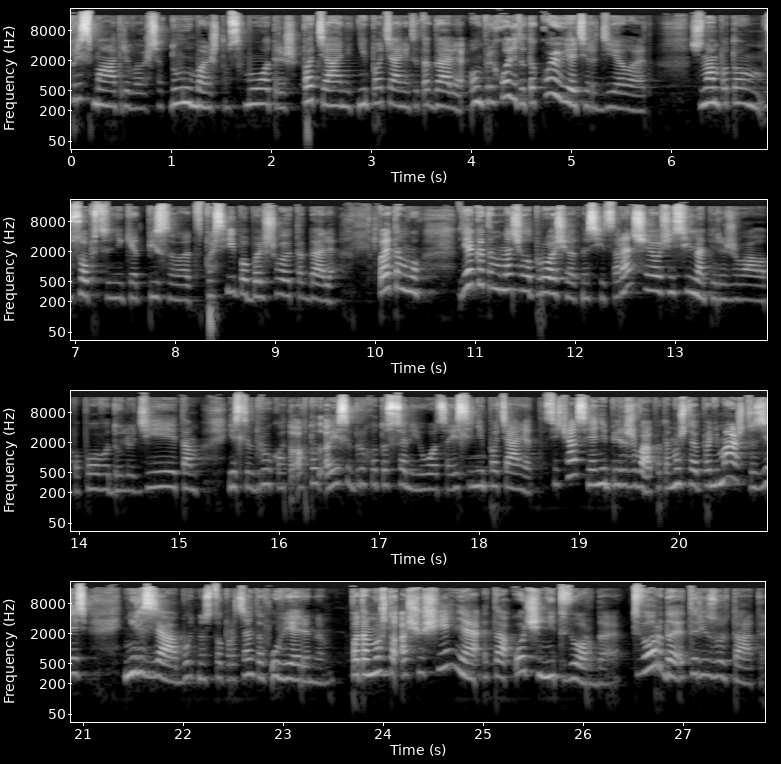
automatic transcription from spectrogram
присматриваешься, думаешь, там смотришь, потянет, не потянет и так далее. Он приходит и такой ветер делает, что нам потом собственники отписывают спасибо большое и так далее. Поэтому я к этому начала проще относиться. Раньше я очень сильно переживала по поводу людей, там, если вдруг, а, кто, а если вдруг кто-то сольется, если не потянет. Сейчас я не переживаю, потому что я понимаю, что здесь нельзя быть на 100% уверенным, потому что ощущение это очень не твердое. Твердое это результаты.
